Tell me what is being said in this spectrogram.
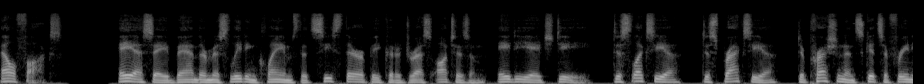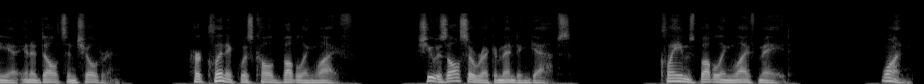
L. Fox. ASA banned their misleading claims that CEASE therapy could address autism, ADHD, dyslexia, dyspraxia, depression, and schizophrenia in adults and children. Her clinic was called Bubbling Life. She was also recommending gaps. Claims Bubbling Life made 1.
